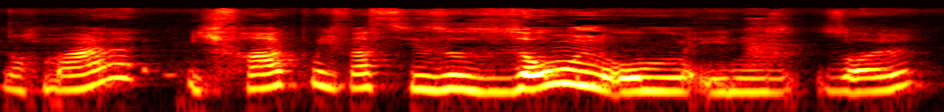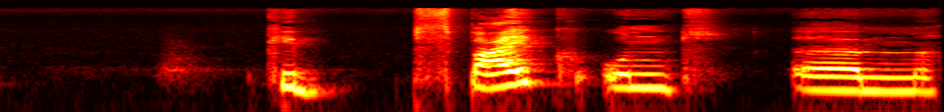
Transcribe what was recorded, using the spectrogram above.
Nochmal. Ich frage mich, was diese Zone um ihn soll. Okay, Spike und ähm,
